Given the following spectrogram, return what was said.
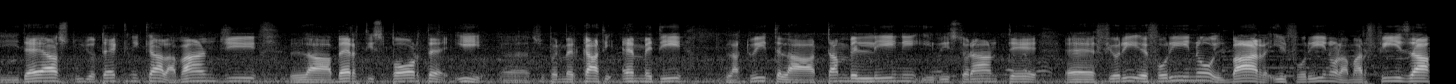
Idea, Studio Tecnica, la Vangi, la Berti Sport, i eh, supermercati MD, la Tweet, la Tambellini, il ristorante eh, Fiori, Forino, il bar Il Forino, la Marfisa,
